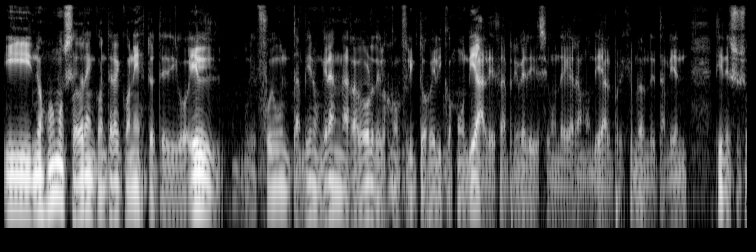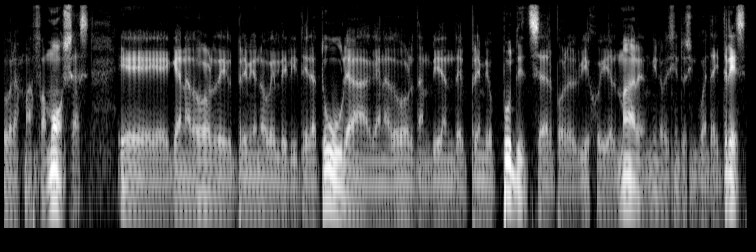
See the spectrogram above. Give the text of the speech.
Y nos vamos ahora a encontrar con esto, te digo. Él fue un, también un gran narrador de los conflictos bélicos mundiales, la Primera y la Segunda Guerra Mundial, por ejemplo, donde también tiene sus obras más famosas. Eh, ganador del Premio Nobel de Literatura, ganador también del Premio Pulitzer por El Viejo y el Mar en 1953.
